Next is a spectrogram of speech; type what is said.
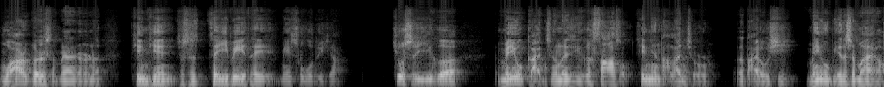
我二哥是什么样人呢？天天就是这一辈子他也没处过对象，就是一个没有感情的一个杀手，天天打篮球、呃打游戏，没有别的什么爱好。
